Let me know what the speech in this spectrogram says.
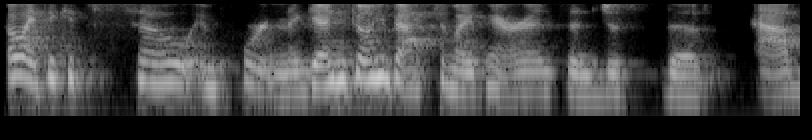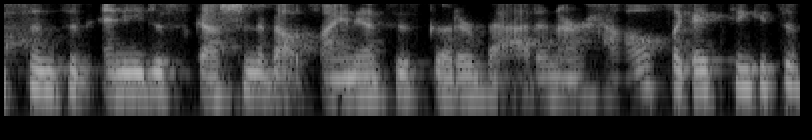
Oh, I think it's so important. Again, going back to my parents and just the absence of any discussion about finances, good or bad, in our house. Like, I think it's a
